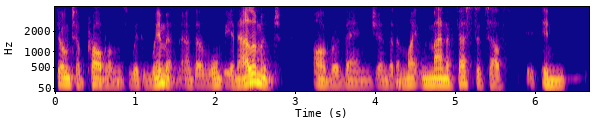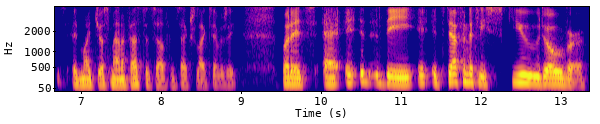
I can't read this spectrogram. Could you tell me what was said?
don't have problems with women, and there won't be an element of revenge, and that it might manifest itself in. It might just manifest itself in sexual activity, but it's uh, it, the it's definitely skewed over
